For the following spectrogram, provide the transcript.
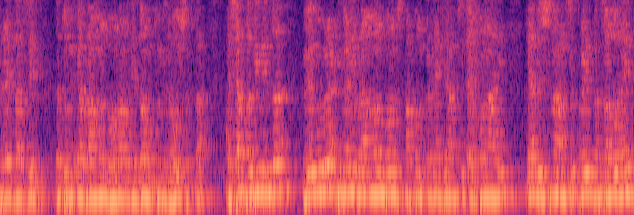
फिरायचं असेल तर तुम्ही त्या ब्राह्मण भवनामध्ये जाऊन तुम्ही राहू शकता. अशा पद्धतीचं वेगवेगळ्या ठिकाणी ब्राह्मण भवन स्थापन करण्याची आमची कल्पना आहे. त्या दृष्टीनं आमचे प्रयत्न चालू आहेत.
